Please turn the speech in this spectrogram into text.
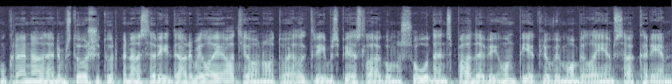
Ukrainā nerimstoši turpinās arī darbi, lai atjaunotu elektrības pieslēgumus, ūdens padevi un piekļuvi mobilajiem sakariem.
